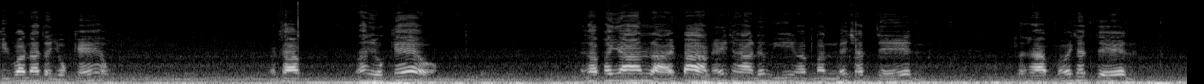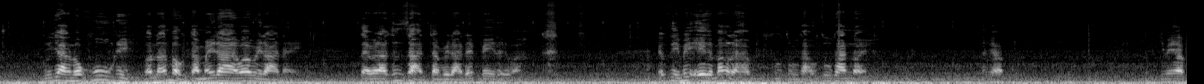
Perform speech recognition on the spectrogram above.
คิดว่าน่าจะยกแก้วนะครับน่าจะยกแก้วนะครับพยานหลายปากในทางเรื่องนี้ครับ มันไม่ชัดเจนนะครับ มันไม่ชัดเจนดูอย่างนกฮูกดิตอนนั้นบอกจำไม่ได้ว่าเวลาไหน แต่เวลาขึ้นศาลจำเวลาได้เป๊ะเลยวะ เอฟซีไม่เอกันบ้างเหรอครับทุกถามทุกท่านหน่อยนะครับใช่ไหมครับ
